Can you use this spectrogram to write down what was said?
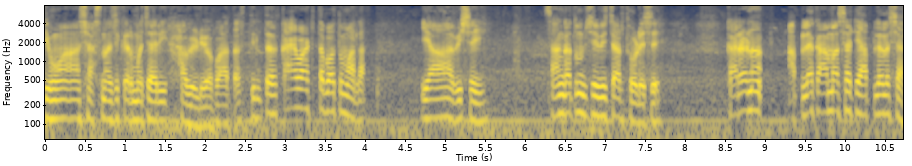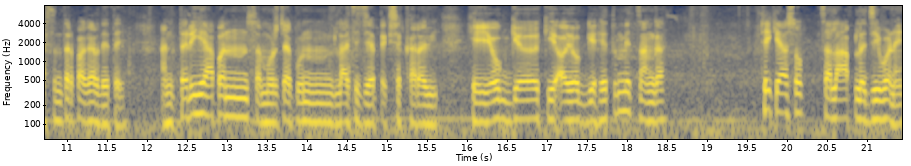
किंवा शासनाचे कर्मचारी हा व्हिडिओ पाहत असतील तर काय वाटतं बा तुम्हाला? याविषयी सांगा तुमचे विचार थोडेसे. कारण आपल्या कामासाठी आपल्याला शासन तर पगार देत आहे आणि तरीही आपण समोरच्या लाचीची अपेक्षा करावी हे योग्य की अयोग्य हे तुम्हीच सांगा. ठीक आहे असो चला आपलं जीवन आहे.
